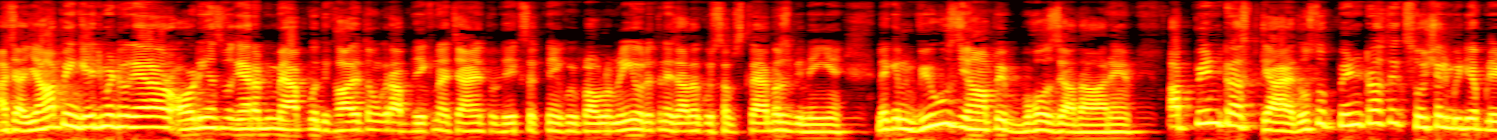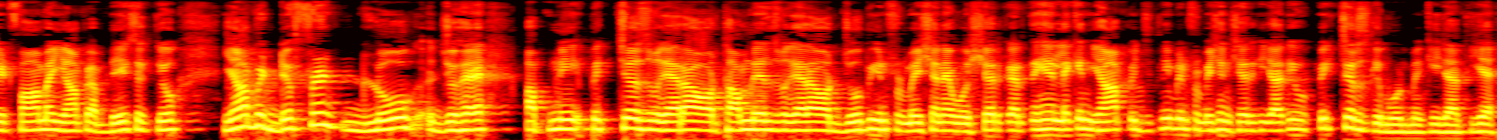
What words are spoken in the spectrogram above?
अच्छा यहाँ पे इंगेजमेंट वगैरह और ऑडियंस वगैरह भी मैं आपको दिखा देता हूँ। अगर आप देखना चाहें तो देख सकते हैं, कोई प्रॉब्लम नहीं और इतने ज़्यादा कोई सब्सक्राइबर्स भी नहीं है। लेकिन व्यूज़ यहाँ पे बहुत ज़्यादा आ रहे हैं। अब पिन ट्रस्ट क्या है? दोस्तों पिन ट्रस्ट एक सोशल मीडिया प्लेटफॉर्म है। यहाँ पे आप देख सकते हो, यहाँ पे डिफरेंट लोग जो है अपनी पिक्चर्स वगैरह और थंबनेल्स वगैरह और जो भी इन्फॉर्मेशन है वो शेयर करते हैं, लेकिन यहाँ पे जितनी भी इंफॉर्मेशन शेयर की जाती है, वो पिक्चर्स के मूड में की जाती है।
